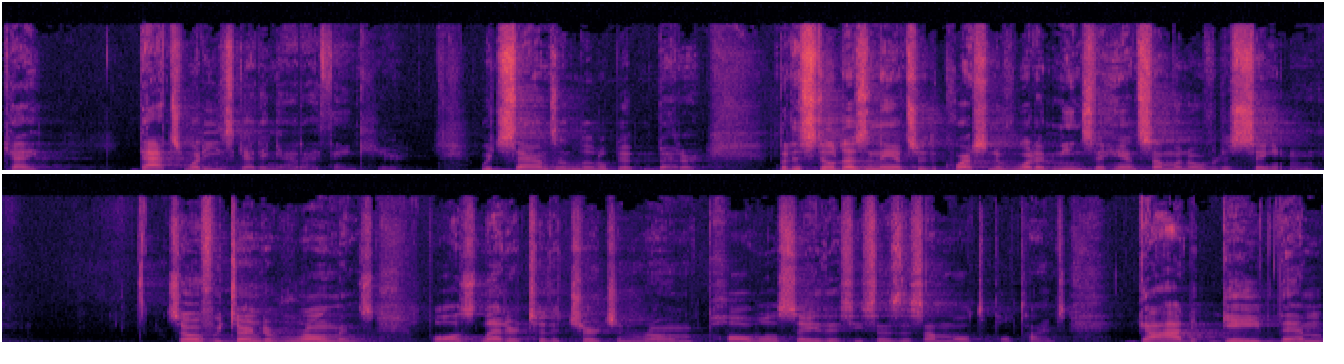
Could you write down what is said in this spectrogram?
Okay? That's what he's getting at, I think, here, which sounds a little bit better. But it still doesn't answer the question of what it means to hand someone over to Satan. So if we turn to Romans, Paul's letter to the church in Rome, Paul will say this. He says this on multiple times. God gave them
